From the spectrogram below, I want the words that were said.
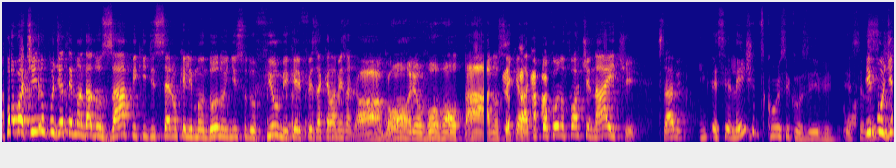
O Palpatine não podia ter mandado o zap que disseram que ele mandou no início do filme, que ele fez aquela mensagem, "Ah, agora eu vou voltar, não sei o que lá, que tocou no Fortnite, sabe? Excelente discurso, inclusive. E Excelente. podia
